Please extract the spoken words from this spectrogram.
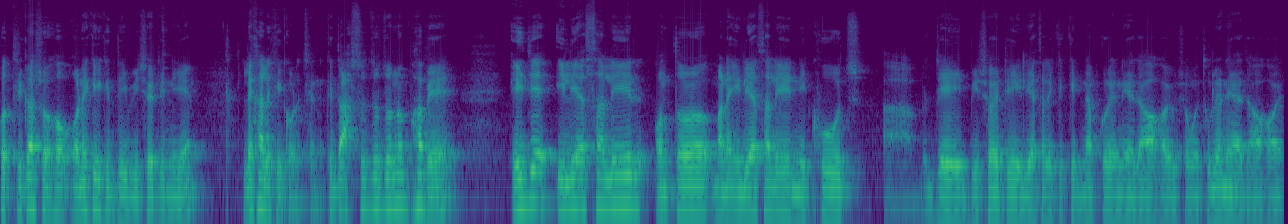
পত্রিকা সহ অনেকেই কিন্তু এই বিষয়টি নিয়ে লেখালেখি করেছেন। কিন্তু আশ্চর্যজনকভাবে এই যে ইলিয়াস আলীর অন্তর মানে ইলিয়াস আলীর নিখোঁজ যে বিষয়টি ইলিয়াস আলীকে কিডন্যাপ করে নিয়ে যাওয়া হয়, ওই সময় তুলে নিয়ে যাওয়া হয়,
